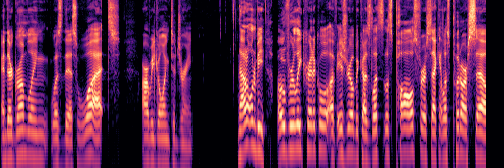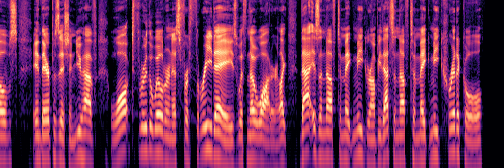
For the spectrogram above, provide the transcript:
and their grumbling was this What are we going to drink? Now, I don't want to be overly critical of Israel because let's, let's pause for a second. Let's put ourselves in their position. You have walked through the wilderness for three days with no water. Like, that is enough to make me grumpy. That's enough to make me critical.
